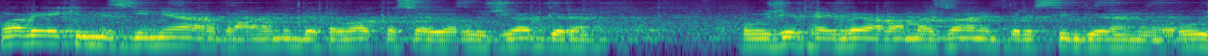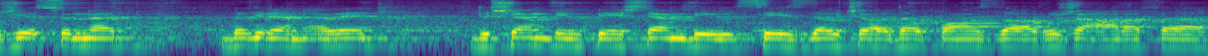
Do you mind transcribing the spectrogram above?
و به یک المسکین یا رب العالمین ده توا کس او روجیات گرن روجیت هیوه رمضان برسید گرن و روجیت سنت بگرن او دوشنبه و پێشتەمبی سێزدە و چاردا و پازدا ڕژە عرفە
